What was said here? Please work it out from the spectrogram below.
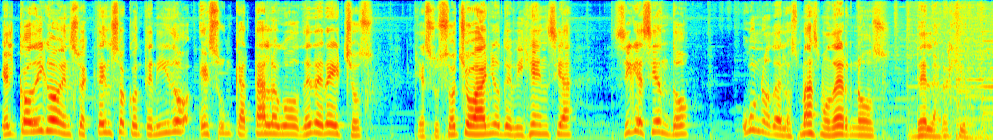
El código en su extenso contenido es un catálogo de derechos que a sus ocho años de vigencia sigue siendo uno de los más modernos de la región.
